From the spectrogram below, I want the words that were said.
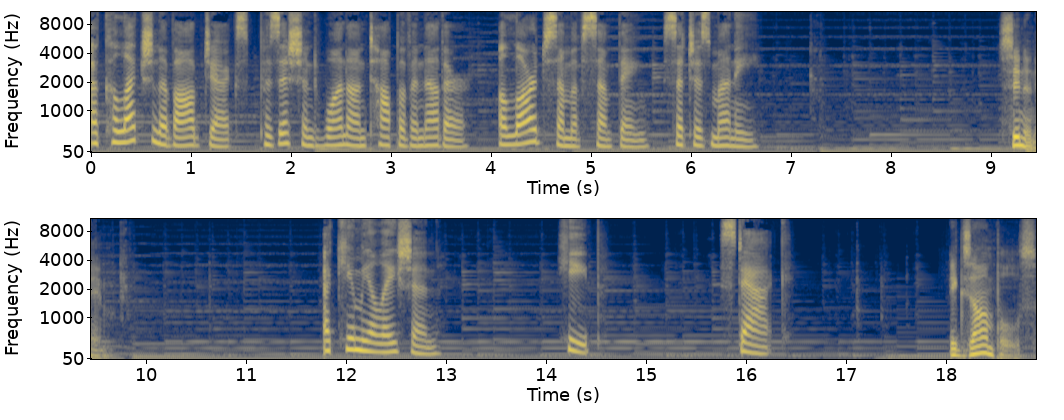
A collection of objects positioned one on top of another, a large sum of something, such as money. Synonym. Accumulation. Heap. Stack Examples.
